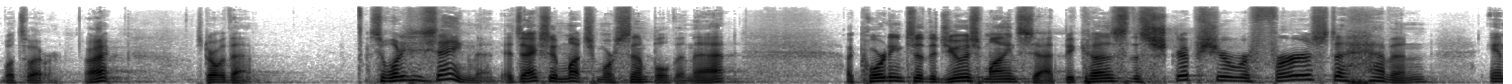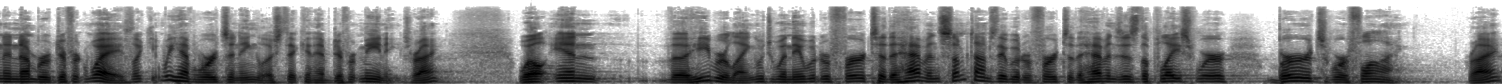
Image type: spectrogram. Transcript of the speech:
whatsoever. All right? Start with that. So, what is he saying then? It's actually much more simple than that. According to the Jewish mindset, because the scripture refers to heaven in a number of different ways. Like we have words in English that can have different meanings, right? Well, in the Hebrew language, when they would refer to the heavens, sometimes they would refer to the heavens as the place where birds were flying, right?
